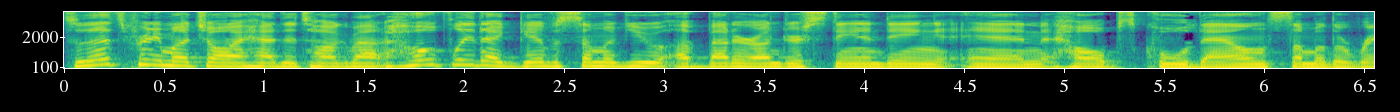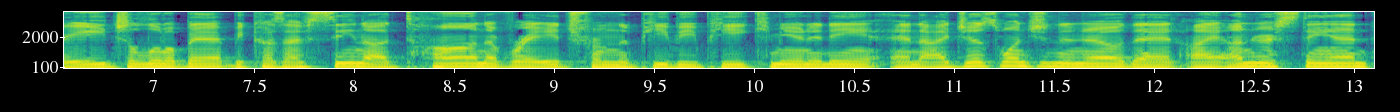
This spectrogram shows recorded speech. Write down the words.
So that's pretty much all I had to talk about. Hopefully that gives some of you a better understanding and helps cool down some of the rage a little bit because I've seen a ton of rage from the PvP community and I just want you to know that I understand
